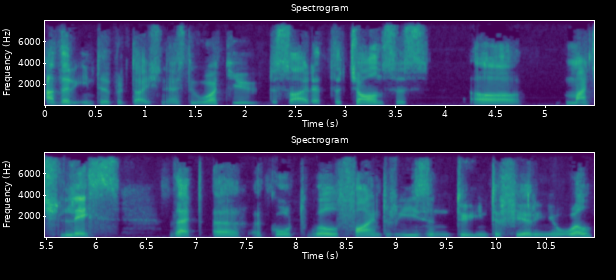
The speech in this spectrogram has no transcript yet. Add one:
other interpretation as to what you decided, the chances are much less that a, a, court will find reason to interfere in your will.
